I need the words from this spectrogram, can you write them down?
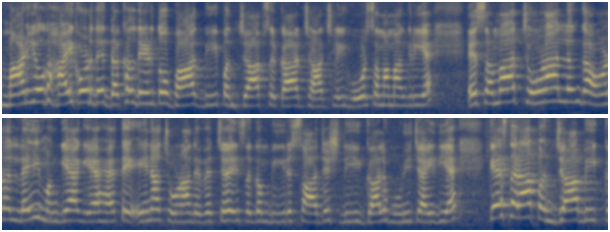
ਮਾਣਯੋਗ ਹਾਈ ਕੋਰਟ ਦੇ ਦਖਲ ਦੇਣ ਤੋਂ ਬਾਅਦ ਵੀ ਪੰਜਾਬ ਸਰਕਾਰ ਜਾਂਚ ਲਈ ਹੋਰ ਸਮਾਂ ਮੰਗ ਰਹੀ ਹੈ। ਇਹ ਸਮਾਂ ਚੋਣਾਂ ਲੰਘਾਉਣ ਲਈ ਮੰਗਿਆ ਗਿਆ ਹੈ ਤੇ ਇਹਨਾਂ ਚੋਣਾਂ ਦੇ ਵਿੱਚ ਇਸ ਗੰਭੀਰ ਸਾਜ਼ਿਸ਼ ਦੀ ਗੱਲ ਹੋਣੀ ਚਾਹੀਦੀ ਹੈ। ਕਿਸ ਤਰ੍ਹਾਂ ਪੰਜਾਬ ਇੱਕ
